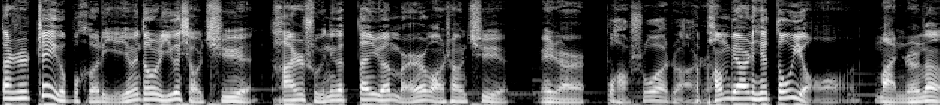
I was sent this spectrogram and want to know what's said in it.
但是这个不合理，因为都是一个小区，它是属于那个单元门往上去没人儿，不好说，主要它是旁边那些都有满着呢，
